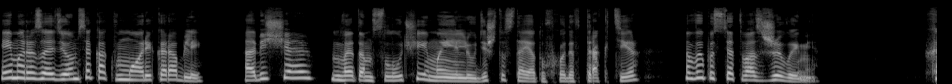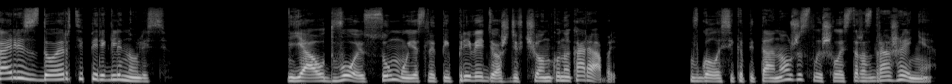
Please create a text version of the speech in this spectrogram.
и мы разойдемся, как в море корабли. Обещаю, в этом случае мои люди, что стоят у входа в трактир, выпустят вас живыми». Харрис с Доерти переглянулись. Я удвою сумму, если ты приведешь девчонку на корабль». В голосе капитана уже слышалось раздражение.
